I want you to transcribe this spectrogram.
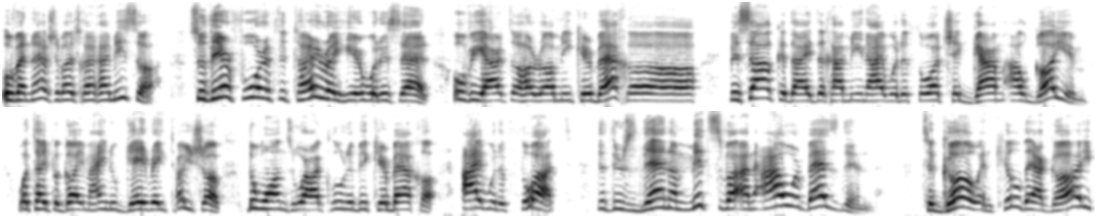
So therefore, if the Torah here would have said, "Uviarta harami kirbecha," I would have thought shegam al goyim. What type of toishav, the ones who are included bikirbecha. I would have thought that there's then a mitzvah on our bezdin to go and kill that guy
